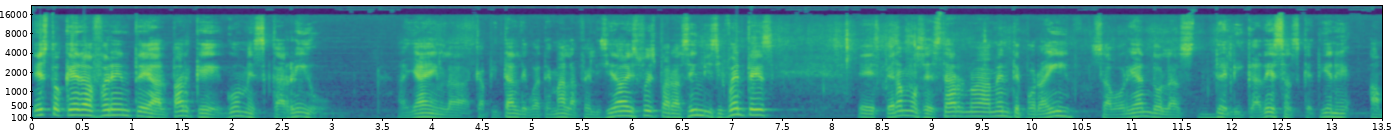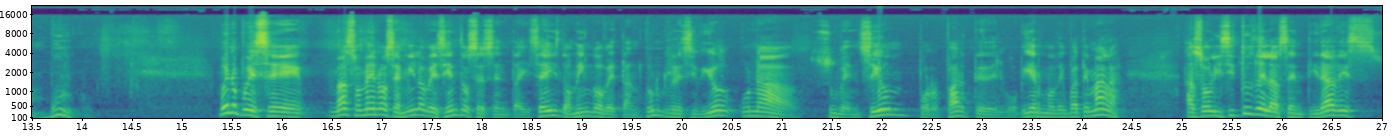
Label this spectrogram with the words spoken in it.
Esto queda frente al Parque Gómez Carrillo, allá en la capital de Guatemala. Felicidades pues para Cindy Cifuentes Esperamos estar nuevamente por ahí saboreando las delicadezas que tiene Hamburgo. Bueno, pues eh, más o menos en 1966 Domingo Betancourt recibió una subvención por parte del gobierno de Guatemala a solicitud de las entidades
